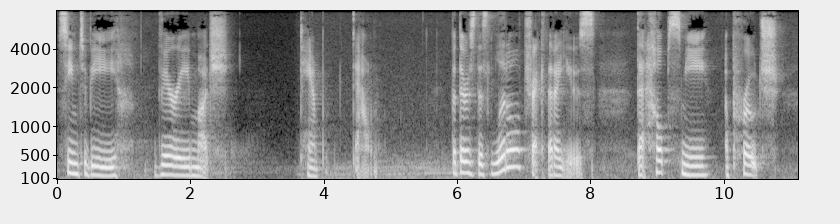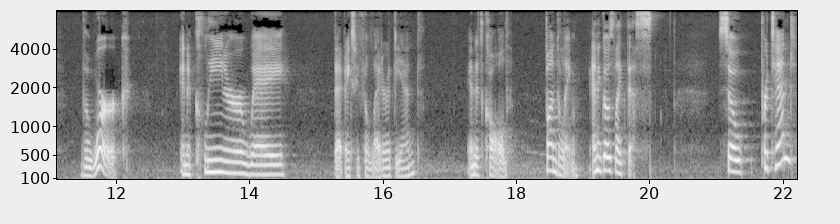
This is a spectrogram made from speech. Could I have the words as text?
seem to be very much tamped down. But there's this little trick that I use that helps me approach the work in a cleaner way that makes me feel lighter at the end. And it's called bundling. And it goes like this So pretend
